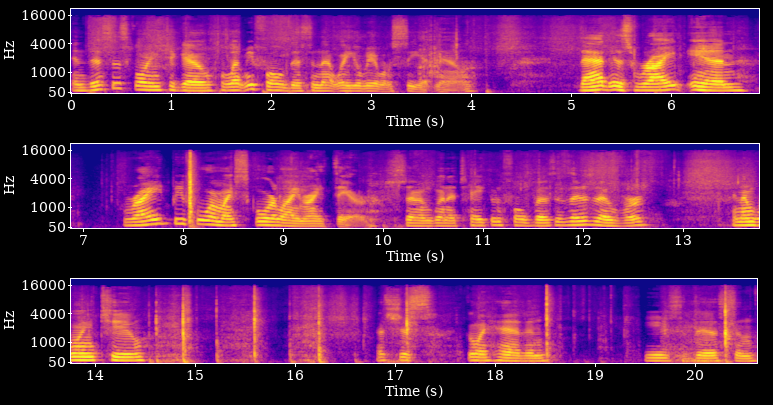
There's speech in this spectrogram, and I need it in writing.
and this is going to go, let me fold this and that way you'll be able to see it now. That is right in right before my score line right there. So I'm going to take and fold both of those over. And I'm going to, let's just go ahead and use this. And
